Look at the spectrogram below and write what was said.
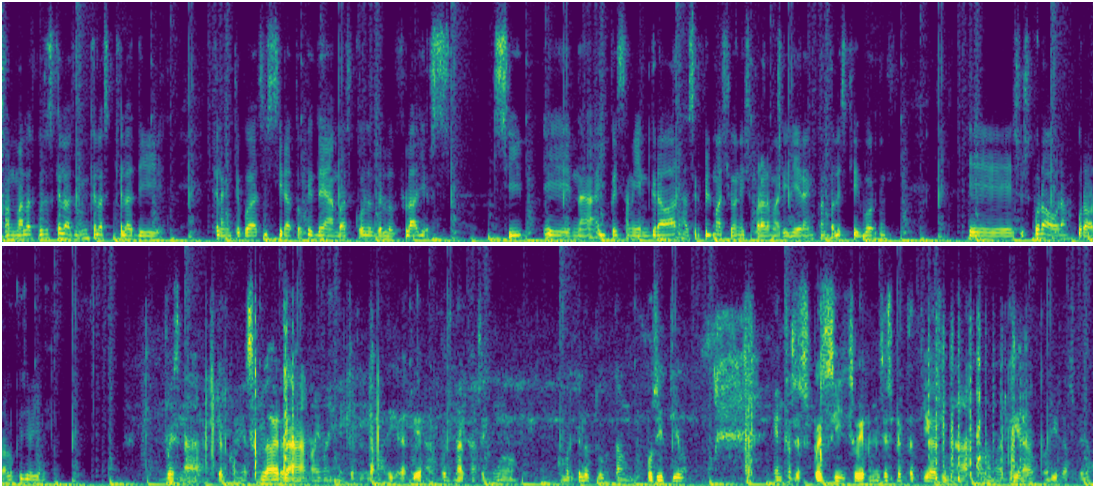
son más las cosas que las unen que las que las dividen. Que la gente pueda asistir a toques de ambas cosas, ver los flyers, Sí, eh, nada, y pues también grabar, hacer filmaciones para la madriguera en cuanto al skateboarding. Eh, eso es por ahora, por ahora lo que se viene. Pues nada, yo al comienzo la verdad no imaginé que la madriguera tuviera pues un alcance como, como el que lo tuvo tan positivo. Entonces pues sí, subieron mis expectativas y nada, con la madriguera por ir esperamos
